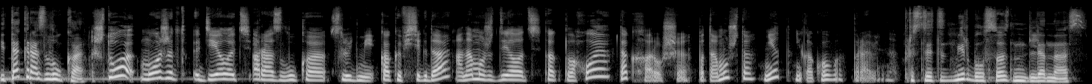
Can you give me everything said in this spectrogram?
Итак, разлука. Что может делать разлука с людьми? Как и всегда, она может делать как плохое, так и хорошее, потому что нет никакого правильно. Просто этот мир был создан для нас.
